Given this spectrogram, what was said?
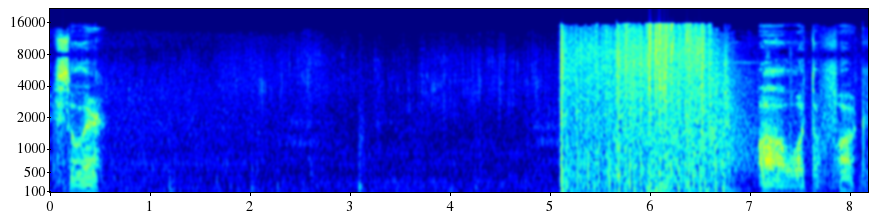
He's still there. Oh, what the fuck?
